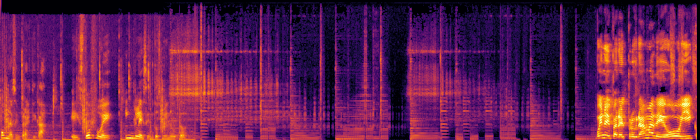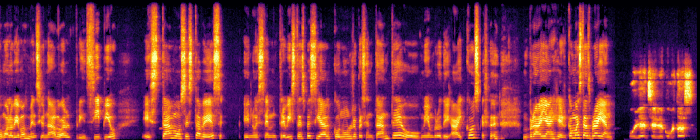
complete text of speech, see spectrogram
ponlas en práctica. Esto fue Inglés en dos minutos. Bueno, y para el programa de hoy, como lo habíamos mencionado al principio, estamos esta vez en nuestra entrevista especial con un representante o miembro de ICOS, Brian Her. ¿Cómo estás, Brian? Muy bien, Silvia, ¿cómo estás?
